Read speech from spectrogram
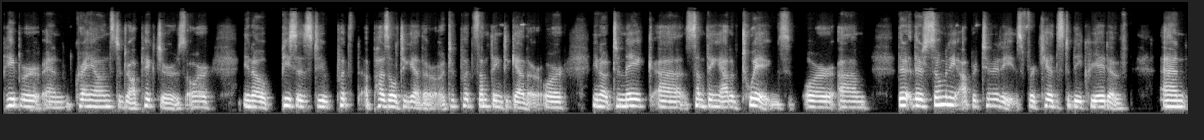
paper and crayons to draw pictures or you know pieces to put a puzzle together or to put something together or you know to make uh, something out of twigs or um, there, there's so many opportunities for kids to be creative. And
